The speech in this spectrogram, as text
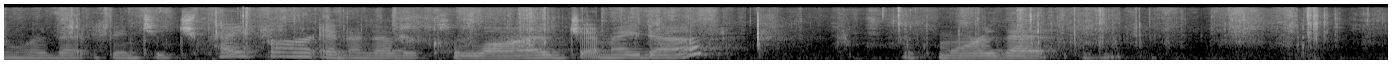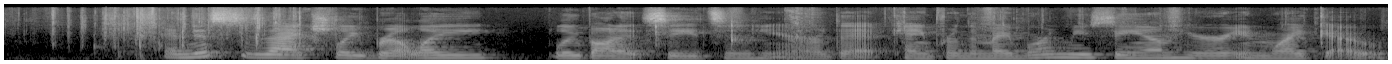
More of that vintage paper and another collage I made up with more of that. And this is actually really bluebonnet seeds in here that came from the Mayborn Museum here in Waco.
